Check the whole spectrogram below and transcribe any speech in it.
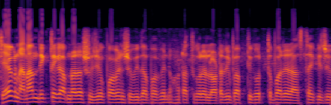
যাই হোক, নানান দিক থেকে আপনারা সুযোগ পাবেন, সুবিধা পাবেন। হঠাৎ করে লটারি প্রাপ্তি করতে পারে রাস্তায় কিছু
